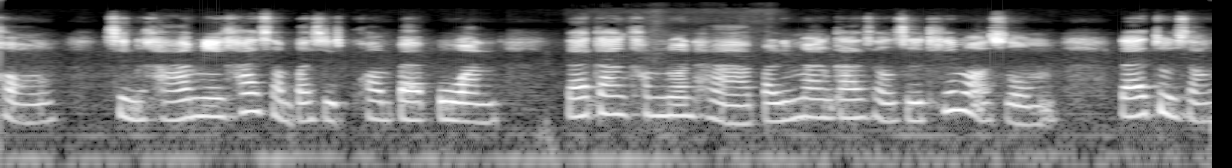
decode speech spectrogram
ของสินค้ามีค่าสัมประสิทธิ์ความแปรปรวน และการคำนวณหาปริมาณการสั่งซื้อที่เหมาะสม และจุดสั่ง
